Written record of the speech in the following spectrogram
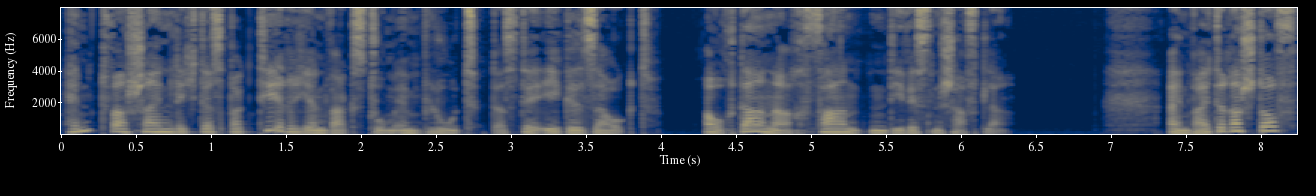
hemmt wahrscheinlich das Bakterienwachstum im Blut, das der Egel saugt. Auch danach fahnden die Wissenschaftler. Ein weiterer Stoff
